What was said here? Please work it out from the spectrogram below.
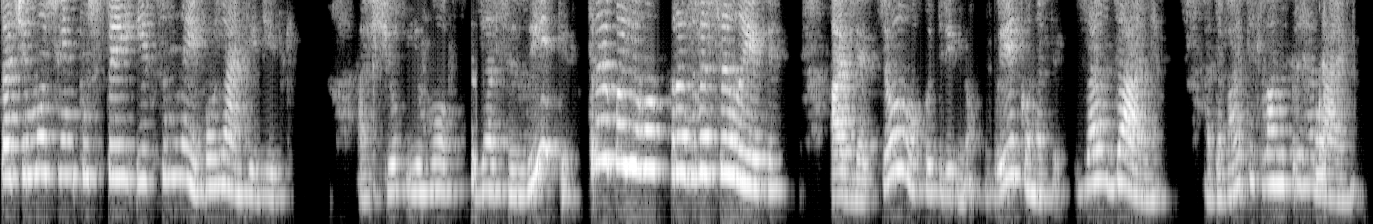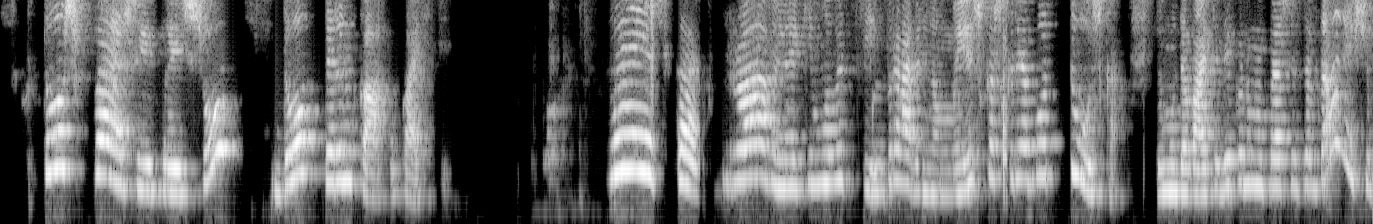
Та чомусь він пустий і сумний, погляньте, дітки. А щоб його заселити, треба його розвеселити. А для цього потрібно виконати завдання. А давайте з вами пригадаємо, хто ж перший прийшов до теремка у казці? Мышка. Правильно, які молодці. Правильно, мишка шкряботушка. Тому давайте виконаємо перше завдання, щоб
